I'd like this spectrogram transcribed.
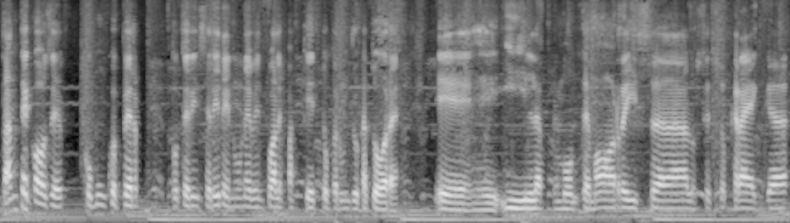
tante cose comunque per poter inserire in un eventuale pacchetto per un giocatore. E il Monte Morris, eh, lo stesso Craig,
